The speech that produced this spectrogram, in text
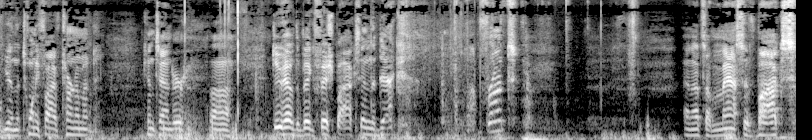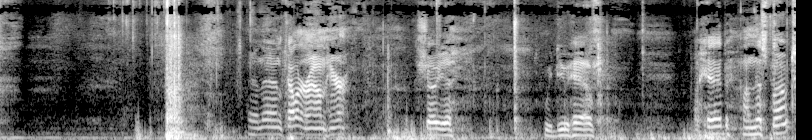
Again, the 25 tournament contender. Uh, do have the big fish box in the deck up front. And that's a massive box. And then coming around here, show you, we do have a head on this boat.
